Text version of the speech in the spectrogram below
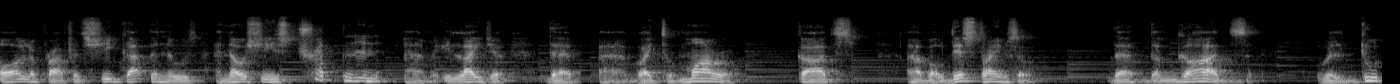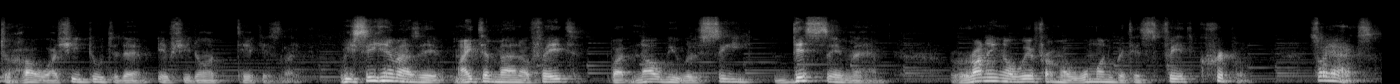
all the prophets. She got the news, and now she's threatening um, Elijah that uh, by tomorrow, God's about this time, so that the gods will do to her what she do to them if she don't take his life. We see him as a mighty man of faith, but now we will see this same man running away from a woman with his faith crippled. So I ask,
